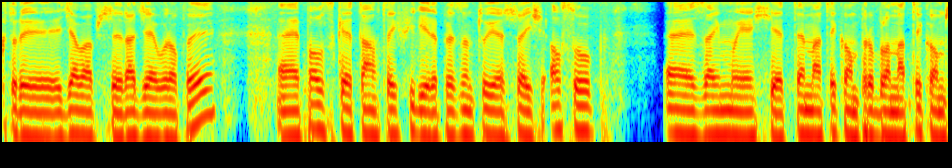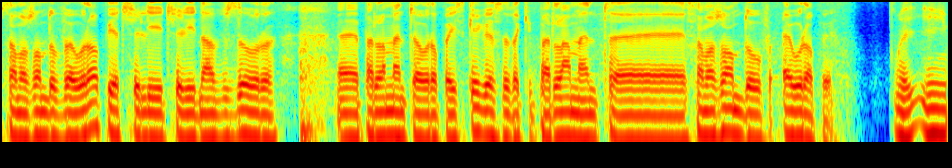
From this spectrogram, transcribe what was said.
który działa przy Radzie Europy. Polskę tam w tej chwili reprezentuje sześć osób. E, Zajmuje się tematyką, problematyką samorządów w Europie, czyli, czyli na wzór e, Parlamentu Europejskiego. Jest to taki parlament e, samorządów Europy. I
